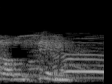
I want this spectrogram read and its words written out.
Global City.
